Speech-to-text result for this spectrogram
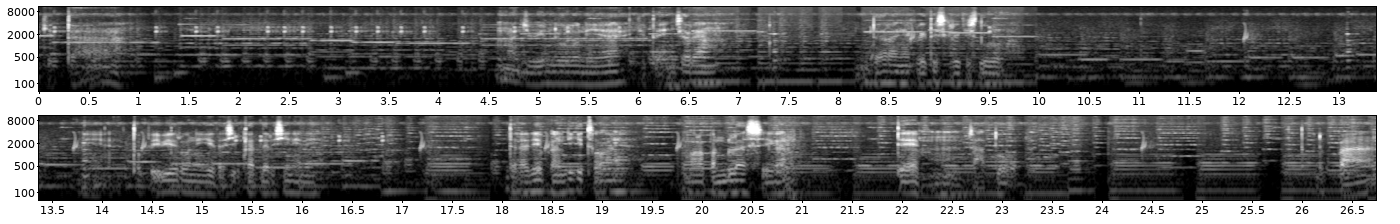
Kita majuin dulu nih ya kita incar yang darahnya kritis-kritis dulu. Ya, topi biru nih kita sikat dari sini nih. Darah dia paling dikit soalnya. 18 ya kan? DM satu depan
